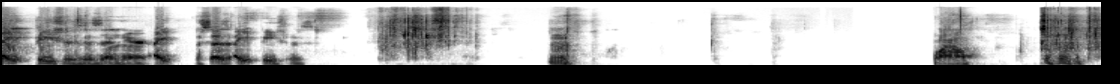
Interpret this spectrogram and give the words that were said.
eight pieces is in here. Eight. It says eight pieces. Mm. Wow.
